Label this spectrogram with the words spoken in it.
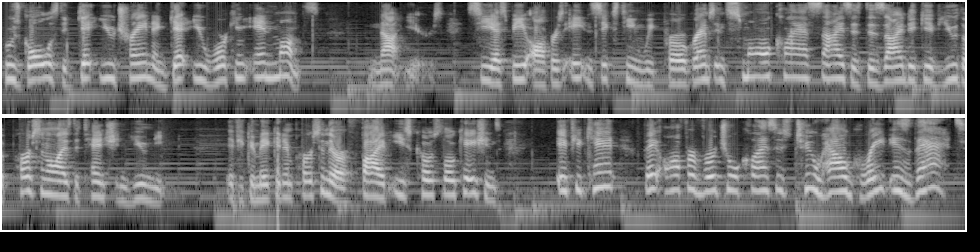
whose goal is to get you trained and get you working in months, not years. CSB offers 8 and 16 week programs in small class sizes designed to give you the personalized attention you need. If you can make it in person, there are five East Coast locations. If you can't, they offer virtual classes too. How great is that?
